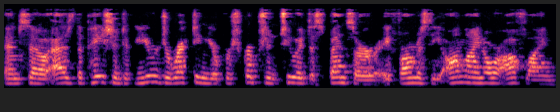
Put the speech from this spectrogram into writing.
And so as the patient, if you're directing your prescription to a dispenser, a pharmacy online or offline,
